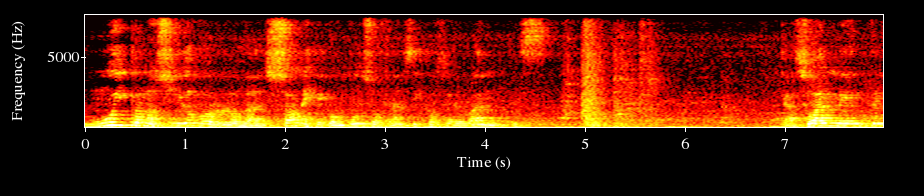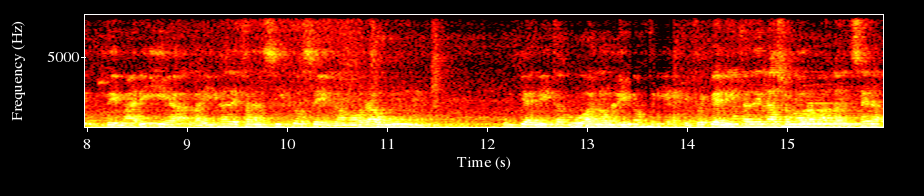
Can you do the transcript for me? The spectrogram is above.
muy conocido por los danzones que compuso Francisco Cervantes. Casualmente de María, la hija de Francisco, se enamora un, un pianista cubano, Lino Frías, que fue pianista de la Sonora Matancera,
